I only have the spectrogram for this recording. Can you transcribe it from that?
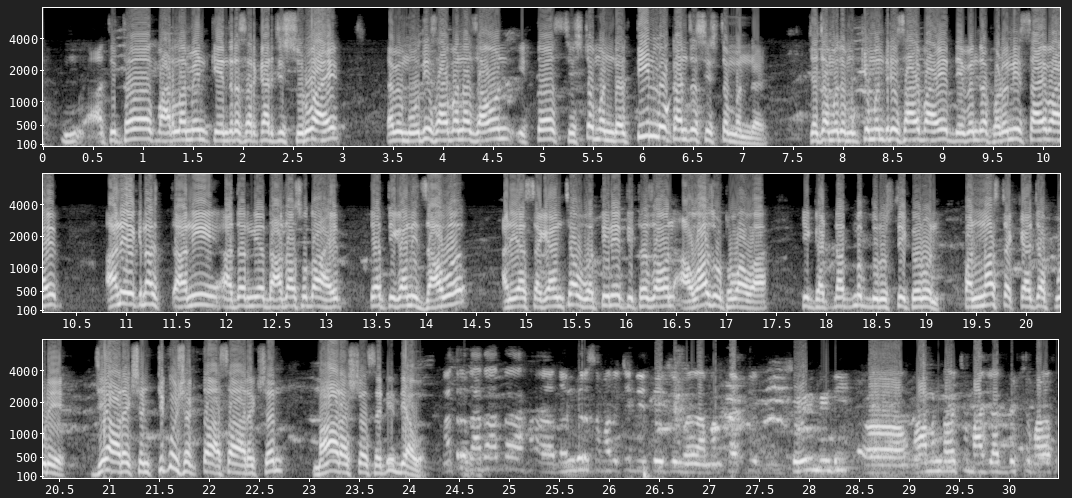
तिथं पार्लमेंट केंद्र सरकारची सुरू आहे. त्यामुळे मोदी साहेबांना जाऊन इथं शिष्टमंडळ तीन लोकांचं शिष्टमंडळ ज्याच्यामध्ये मुख्यमंत्री साहेब आहेत देवेंद्र फडणवीस साहेब आहेत आणि एकनाथ आणि आदरणीय दादा सुद्धा आहेत. त्या तिघांनी जावं आणि या सगळ्यांच्या वतीने तिथं जाऊन आवाज उठवावा की घटनात्मक दुरुस्ती करून पन्नास टक्क्याच्या पुढे जे आरक्षण टिकू शकतं असं आरक्षण महाराष्ट्रासाठी द्यावं. मात्र दादा आता धनगर समाजाचे नेते जे म्हणतात की शेळी मेंढी महामंडळाचे माजी अध्यक्ष बाळासाहेब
